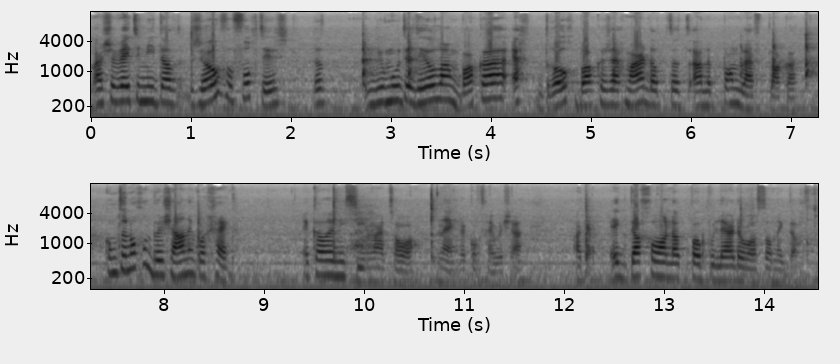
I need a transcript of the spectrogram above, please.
Maar ze weten niet dat zoveel vocht is. Dat, je moet het heel lang bakken, echt droog bakken zeg maar, dat het aan de pan blijft plakken. Komt er nog een busje aan? Ik word gek. Ik kan het niet zien, maar het zal wel. Nee, er komt geen busje aan. Oké, ik dacht gewoon dat het populairder was dan ik dacht.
